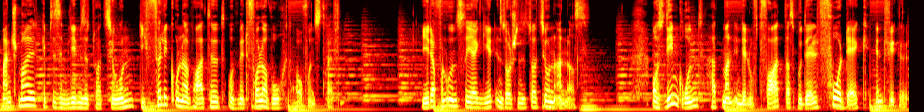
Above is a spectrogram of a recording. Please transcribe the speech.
Manchmal gibt es im Leben Situationen, die völlig unerwartet und mit voller Wucht auf uns treffen. Jeder von uns reagiert in solchen Situationen anders. Aus dem Grund hat man in der Luftfahrt das Modell Vordeck entwickelt.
